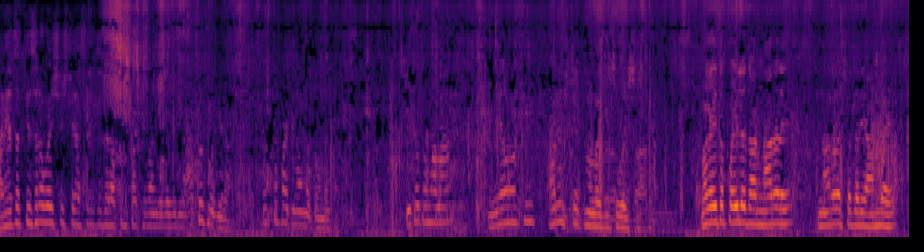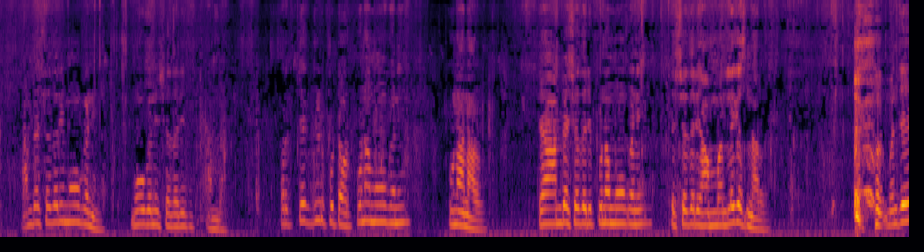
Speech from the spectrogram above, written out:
आणि याचं तिसरं वैशिष्ट्य असं आहे की जर आपण पाठीमागे बघितलं असंच वगैरे फक्त पाठीमागं तोंडाचं तिथं तुम्हाला मियावाकी फॉरेस्ट टेक्नॉलॉजीचं वैशिष्ट्य आहे. बघा इथं पहिलं झाड नारळ आहे. नारळा शेजारी आंबा आहे. आंब्या शेजारी मोहगणी मोहगणी शेजारी आंबा प्रत्येक दीड फुटावर पुन्हा मोहगणी पुन्हा नारळ. त्या आंब्या शेजारी पुन्हा मोहगणी त्या शेजारी आंबा लगेच नारळ. म्हणजे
